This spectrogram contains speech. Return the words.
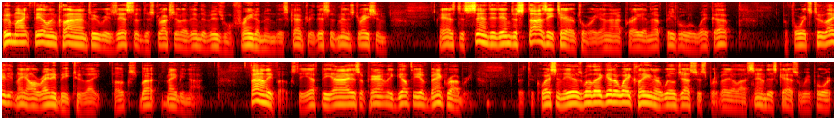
who might feel inclined to resist the destruction of individual freedom in this country. This administration has descended into Stasi territory, and I pray enough people will wake up before it's too late. It may already be too late, folks, but maybe not. Finally, folks, the FBI is apparently guilty of bank robbery. But the question is will they get away clean or will justice prevail? I send this Castle report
